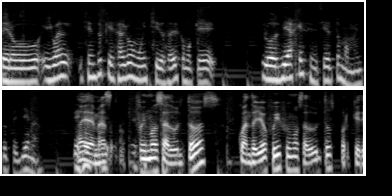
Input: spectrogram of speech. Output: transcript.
pero igual siento que es algo muy chido, ¿sabes? Como que los viajes en cierto momento te llenan. y además, fuimos adultos. Cuando yo fui, fuimos adultos porque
